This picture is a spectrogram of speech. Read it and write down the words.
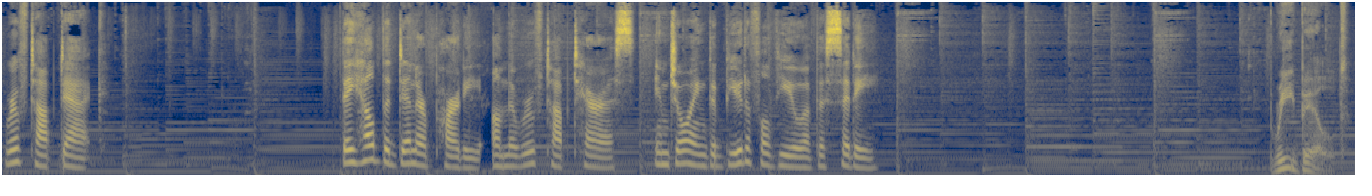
Rooftop Deck. They held the dinner party on the rooftop terrace, enjoying the beautiful view of the city. Rebuild.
